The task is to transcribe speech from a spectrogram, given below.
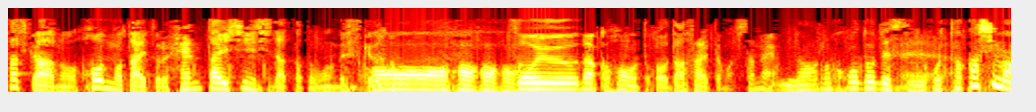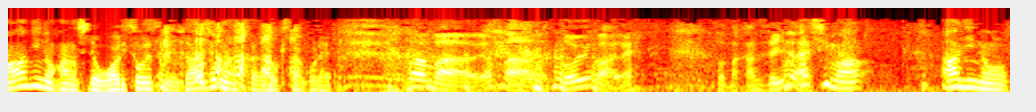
確かあの本のタイトル変態紳士だったと思うんですけど、ははは。そうう。いうなんか本とかを出されてましたね。なるほどですね。ええこれ、高島兄の話で終わりそうですけど、大丈夫なんですかね、青木さん、これ。まあまあ、やっぱそういうのはね、そんな感じでいいじゃない？高島兄の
